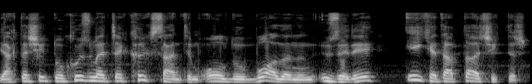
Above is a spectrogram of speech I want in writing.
yaklaşık 9 metre 40 santim olduğu bu alanın üzeri ilk etapta açıktır.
